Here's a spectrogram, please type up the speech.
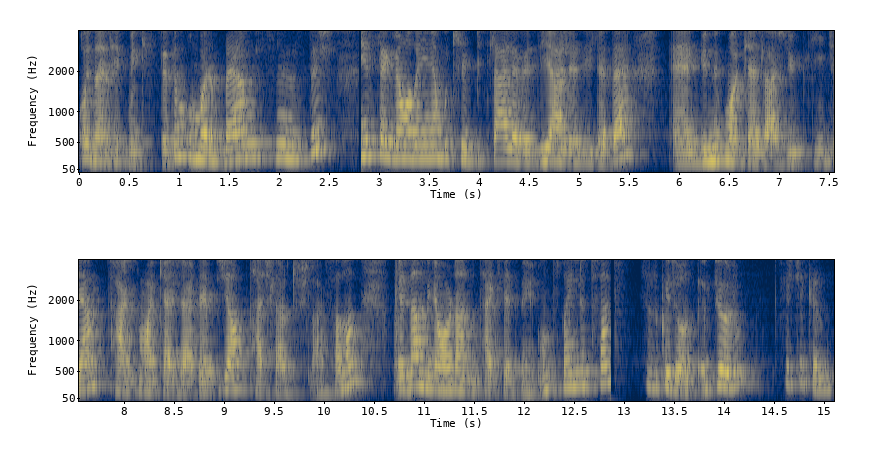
O yüzden çekmek istedim. Umarım beğenmişsinizdir. Instagram'a da yine bu kirpiklerle ve diğerleriyle de e, günlük makyajlar yükleyeceğim. Farklı makyajlar da yapacağım. Taşlar, tuşlar falan. O yüzden beni oradan da takip etmeyi unutmayın lütfen. Sizi kocaman öpüyorum. Hoşçakalın.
